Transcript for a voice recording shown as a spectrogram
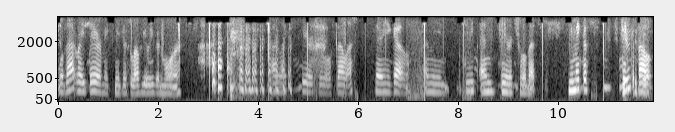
well, that right there makes me just love you even more. I like a spiritual fella. There you go. I mean, deep and spiritual. That's you make us think Beautiful. about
